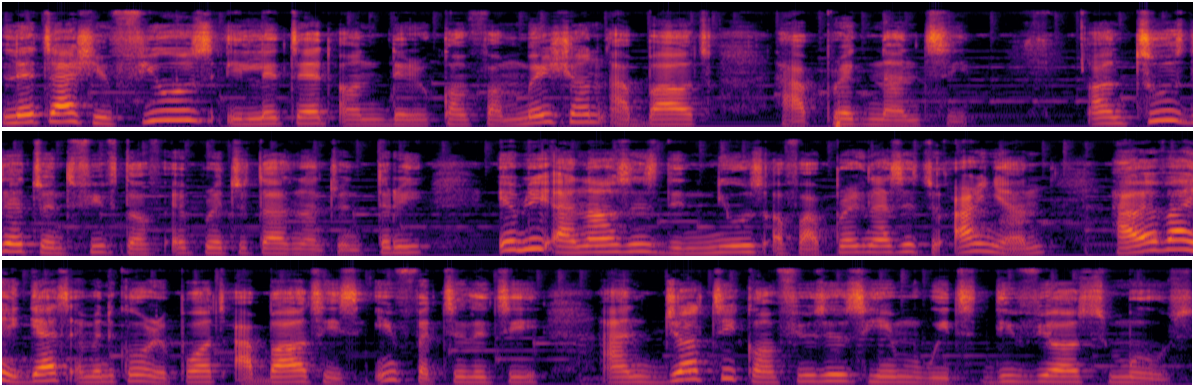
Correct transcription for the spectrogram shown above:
Later, she feels elated on the confirmation about her pregnancy. On Tuesday, 25th of April 2023, Imli announces the news of her pregnancy to Aryan. However, he gets a medical report about his infertility and Jyoti confuses him with devious moves.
